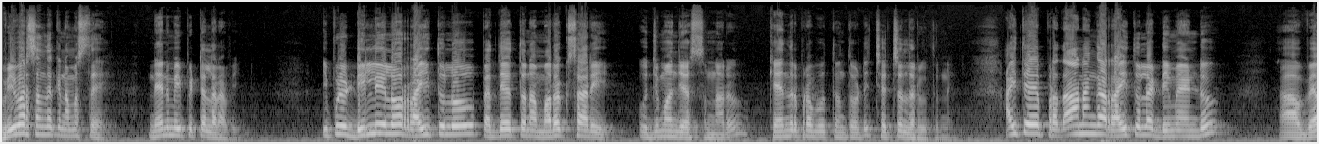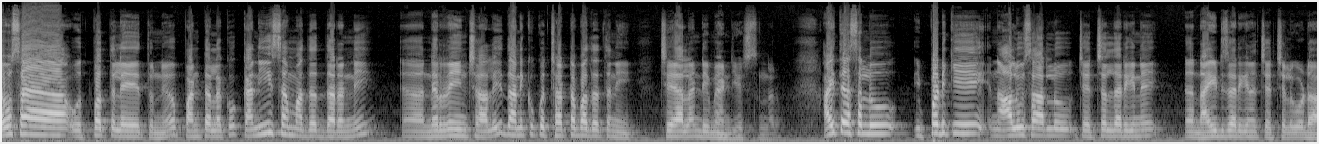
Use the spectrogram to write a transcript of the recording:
వ్యూవర్స్ అందరికీ నమస్తే. నేను మీ పిట్టల రవి. ఇప్పుడు ఢిల్లీలో రైతులు పెద్ద ఎత్తున మరొకసారి ఉద్యమం చేస్తున్నారు. కేంద్ర ప్రభుత్వంతో చర్చలు జరుగుతున్నాయి. అయితే ప్రధానంగా రైతుల డిమాండు వ్యవసాయ ఉత్పత్తులు ఏవైతున్నాయో పంటలకు కనీస మద్దతు ధరని నిర్ణయించాలి. దానికి ఒక చట్టబద్ధతని చేయాలని డిమాండ్ చేస్తున్నారు. అయితే అసలు ఇప్పటికీ నాలుగు సార్లు చర్చలు జరిగినాయి. నైట్ జరిగిన చర్చలు కూడా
